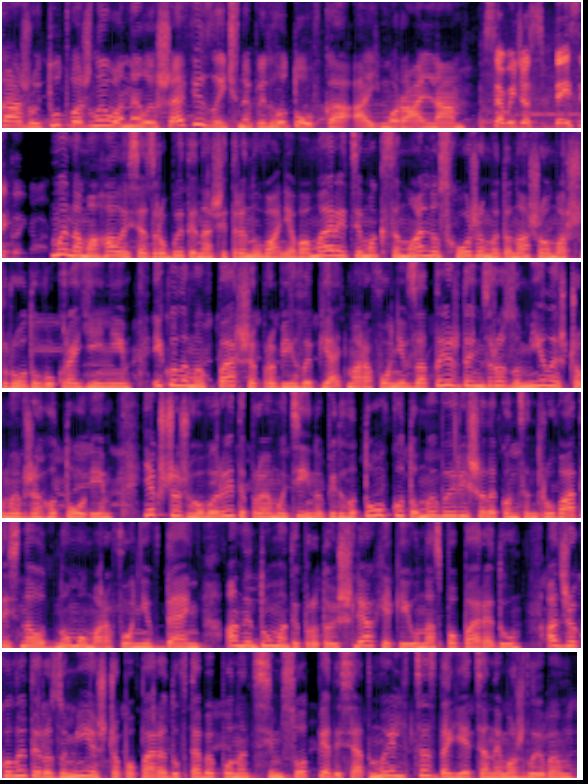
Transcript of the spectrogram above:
Кажуть, тут важлива не лише фізична підготовка, а й моральна. Ми намагалися зробити наші тренування в Америці максимально схожими до нашого маршруту в Україні. І коли ми вперше пробігли п'ять марафонів за тиждень, зрозуміли, що ми вже готові. Якщо ж говорити про емоційну підготовку, то ми вирішили концентруватись на одному марафоні в день, а не думати про той шлях, який у нас попереду. Адже коли ти розумієш, що попереду в тебе понад 750 миль, це здається неможливим.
